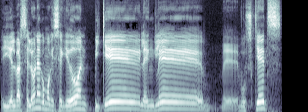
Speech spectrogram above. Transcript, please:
y, el Barcelona como que se quedó en Piqué, Lenglet, eh, Busquets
